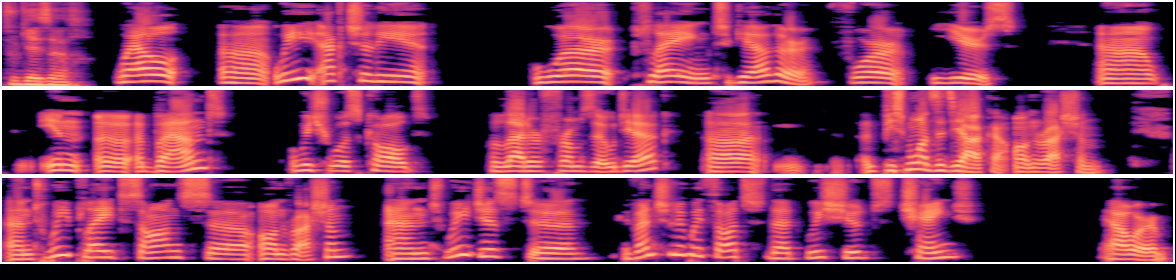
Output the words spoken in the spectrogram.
together? Well, uh, we actually were playing together for years, uh, in a, a band which was called A Letter from Zodiac, uh, Письмо от Зодиака on Russian. And we played songs, uh, on Russian, and we just, uh, eventually we thought that we should change our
